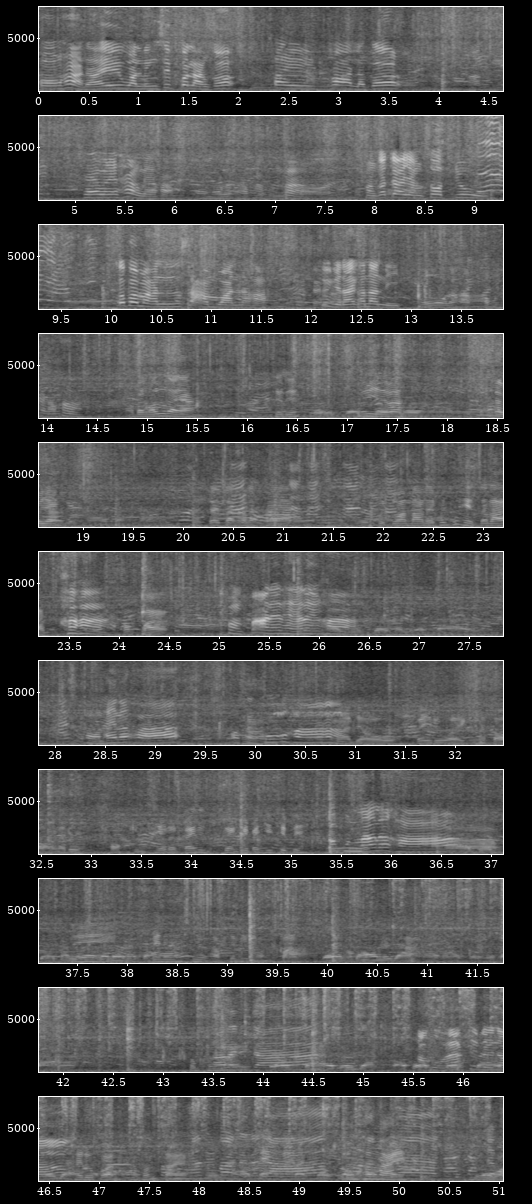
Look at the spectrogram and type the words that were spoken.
พอหาได้วันหนึ่งสิบกว่าหลังก็ใส่ทอดแล้วก็แช่ไว้ในถังเนี่ยค่ะเอาละครับค่ะ มันก็จะยังสดอยู่ ก็ประมาณ 3 วันนะคะถึงจะได้ขนาดนี้โอ้แล้วครับ ขอบคุณครับค่ะเอาแบงค์ร้อยอยู่ไหนอะเดี๋ยวดิไม่มีเลยป่ะจับยังใจายตังค์แล้วนะครับโอ้สุดยอดมากเลยเพิ่งเห็นตลาดค่ะของป่าของป้าแท้ๆเลยค่ะถอนให้นะคะ ออกสักครู่ค่ะอ่าเดี๋ยวไปดูอะไรกินกันต่อแล้วดูของกินเที่ยวเลยแป้งแป้งเก็บแป้งยี่สิบดิขอบคุณมากนะคะครับนี่ไม่น่าเชื่อครับจะมีของป่าแล้วก็ของเลยขายต้มเครื่องในต่อผมห้าสิบเลยเนาะให้ดูก่อนถ้าสนใจห้าสิบบาทเลยนะคะต้มเครื่องในวัว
